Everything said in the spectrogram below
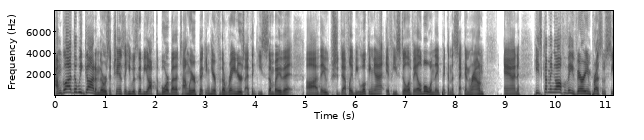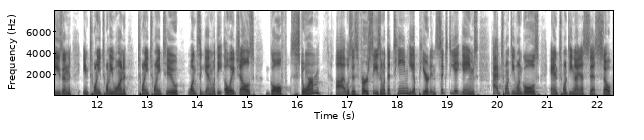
I'm glad that we got him. There was a chance that he was going to be off the board by the time we were picking here for the Rangers. I think he's somebody that uh, they should definitely be looking at if he's still available when they pick in the second round. And he's coming off of a very impressive season in 2021 2022, once again with the OHL's Guelph Storm. Uh, it was his first season with the team. He appeared in 68 games, had 21 goals, and 29 assists. So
